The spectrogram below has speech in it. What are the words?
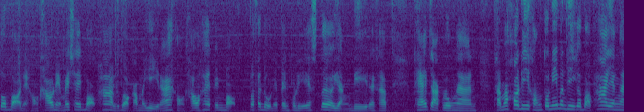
ตัวเบาะเนี่ยของเขาเนี่ยไม่ใช่เบาะผ้าหรือเบาะกำมะหยี่นะ ของเขาให้เป็นเบาะวัสดุเนี่ยเป็นโพลีเอสเตอร์อย่างดีนะครับ แท้จากโรงงาน ถามว่าข้อดีของตัวนี้มันดีกับเบาะผ้ายังไง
